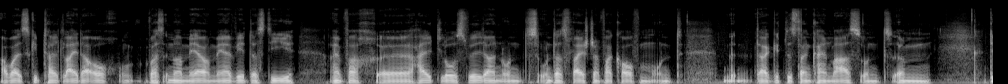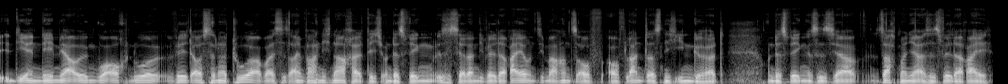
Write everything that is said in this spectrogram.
Aber es gibt halt leider auch, was immer mehr und mehr wird, dass die einfach äh, haltlos wildern und, und das Fleisch dann verkaufen. Und äh, da gibt es dann kein Maß. Und ähm, die, die entnehmen ja irgendwo auch nur wild aus der Natur, aber es ist einfach nicht nachhaltig. Und deswegen ist es ja dann die Wilderei und sie machen es auf, auf Land, das nicht ihnen gehört. Und deswegen ist es ja, sagt man ja, es ist Wilderei.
